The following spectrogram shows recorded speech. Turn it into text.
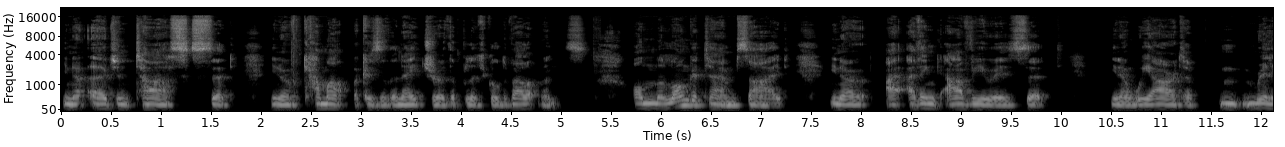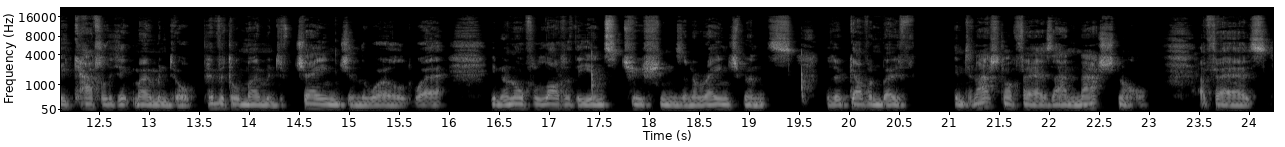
you know, urgent tasks that, you know, have come up because of the nature of the political developments. On the longer term side, you know, I, I think our view is that, you know, we are at a really catalytic moment or pivotal moment of change in the world where you know an awful lot of the institutions and arrangements that have governed both international affairs and national affairs,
